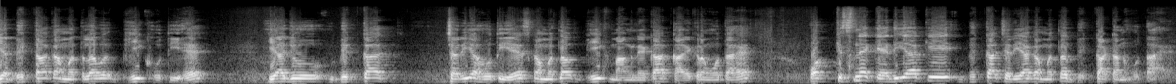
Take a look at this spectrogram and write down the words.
या भिक्का का मतलब भीख होती है, या जो भिक्का चर्या होती है, इसका मतलब भीख मांगने का कार्यक्रम होता है। और किसने कह दिया कि भिक्का चर्या का मतलब भिक्का टन होता है,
